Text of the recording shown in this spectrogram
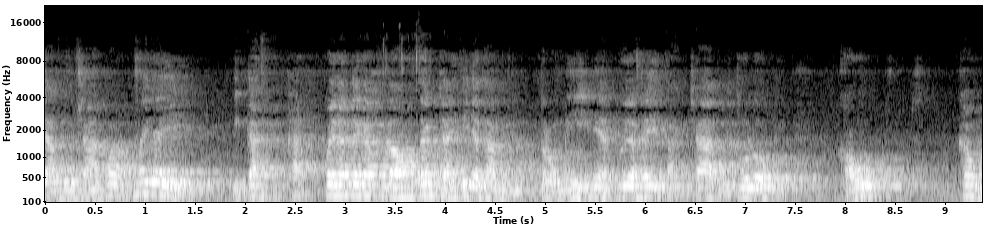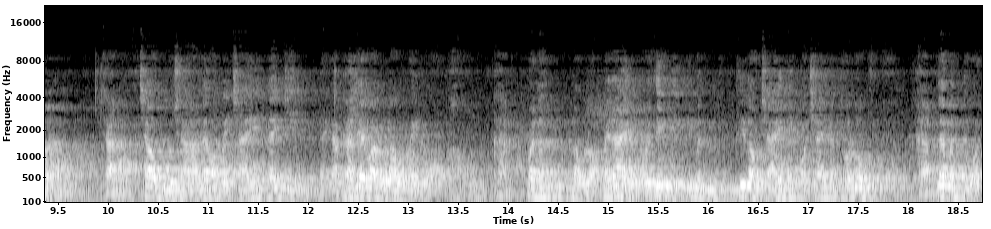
จะบูชาก็ไม่ได้ปิดกั้นครับเพราะฉะนั้นนะครับเราตั้งใจที่จะทำตรงนี้เนี่ยเพื่อให้ต่างชาติหรือทั่วโลกเนี่ยเขาเข้ามาครับเช่าบูชาแล้วเอาไปใช้ได้จริงนะครับไม่ใช่ว่าเราไปหลอก เขาครับเพราะฉะนั้นเราหลอกไม่ได้โดยเทคนิคที่มันที่เราใช้เนี่ยเขาใช้กันทั่วโลกอยู่แล้วครับแล้วมันตรวจ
